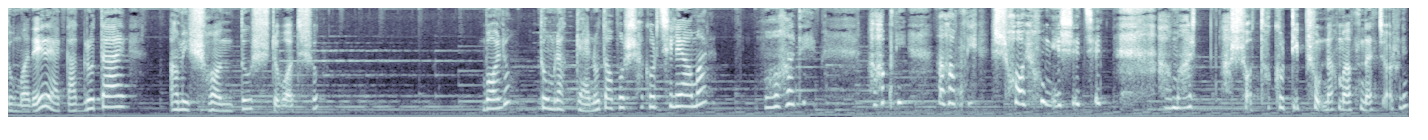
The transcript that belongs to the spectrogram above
তোমাদের একাগ্রতায় আমি সন্তুষ্ট বৎস। বলো, তোমরা কেন তপস্যা করছিলে আমার? মহাদেব, আপনি আপনি স্বয়ং এসেছেন। আমার শত কোটি প্রণাম আপনার চরণে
